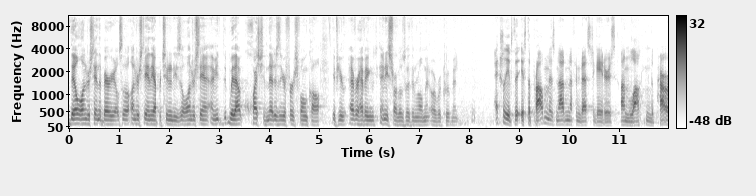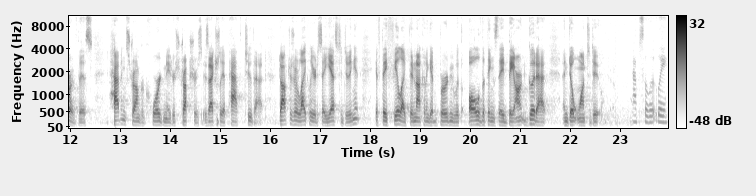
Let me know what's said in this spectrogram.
They'll understand the burials, they'll understand the opportunities, they'll understand, I mean, without question, that is your first phone call if you're ever having any struggles with enrollment or recruitment. Actually, if the, if the problem is not enough investigators unlocking the power of this, having stronger coordinator structures is actually a path to that. Doctors are likelier to say yes to doing it if they feel like they're not going to get burdened with all of the things they, they aren't good at and don't want to do. Absolutely.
